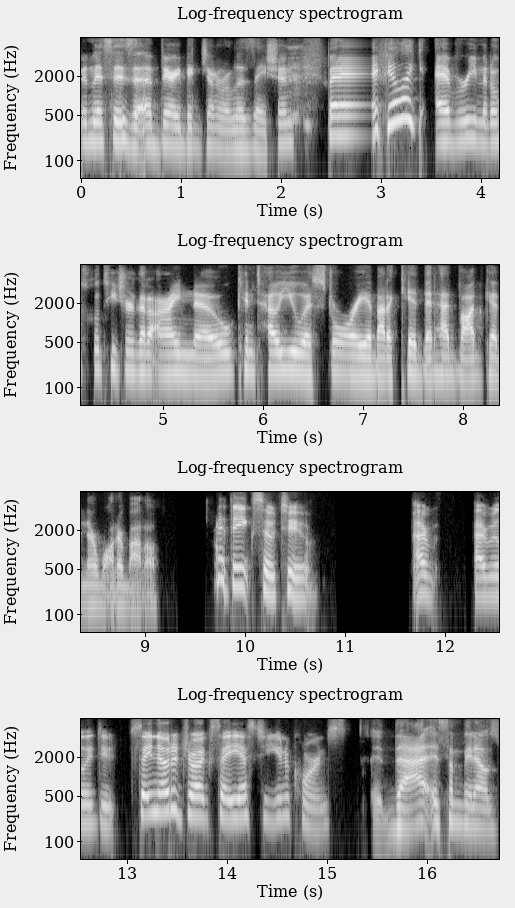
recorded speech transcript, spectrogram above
and this is a very big generalization, but I, feel like every middle school teacher that I know can tell you a story about a kid that had vodka in their water bottle. I think so too. I I really do. Say no to drugs, say yes to unicorns. That is something else.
